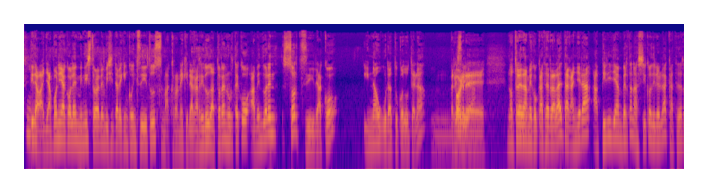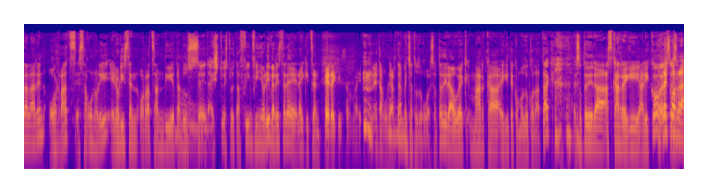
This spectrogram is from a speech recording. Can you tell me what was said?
Tira, ba, Japoniako lehen ministroaren bisitarekin kointzidituz, Macronek iragarri du datorren urteko abenduaren sortzirako inauguratuko dutela. Mm, Berriz ere Notre Dameko katedrala eta gainera apirilean bertan hasiko direla katedralaren orratz ezagun hori, erori zen orratz handi eta luze eta estu estu eta fin fin hori berriz ere eraikitzen. Eraik izan bai. Eta gure artean pentsatu dugu, ez ote dira hauek marka egiteko moduko datak? Ez ote dira azkarregi hariko, ez? Errekorra,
